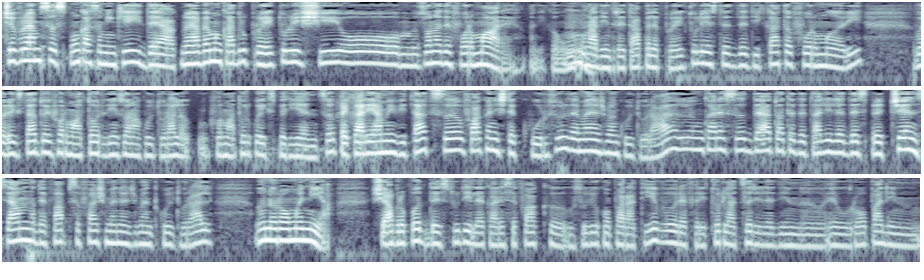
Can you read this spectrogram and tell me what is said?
Ce vreau să spun ca să-mi închei ideea? Noi avem în cadrul proiectului și o zonă de formare, adică Mm. una dintre etapele proiectului este dedicată formării. Vor exista doi formatori din zona culturală, formatori cu experiență, pe care i-am invitat să facă niște cursuri de management cultural în care să dea toate detaliile despre ce înseamnă, de fapt, să faci management cultural în România. Și apropo de studiile care se fac, uh, studiu comparativ, referitor la țările din uh, Europa, din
